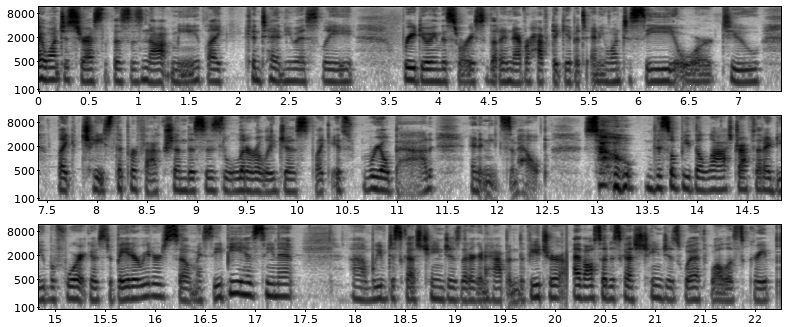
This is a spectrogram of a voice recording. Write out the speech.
I want to stress that this is not me like continuously redoing the story so that I never have to give it to anyone to see or to like chase the perfection. This is literally just like it's real bad and it needs some help. So this will be the last draft that I do before it goes to beta readers. So my CP has seen it. Um, we've discussed changes that are going to happen in the future. I've also discussed changes with Wallace Grape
